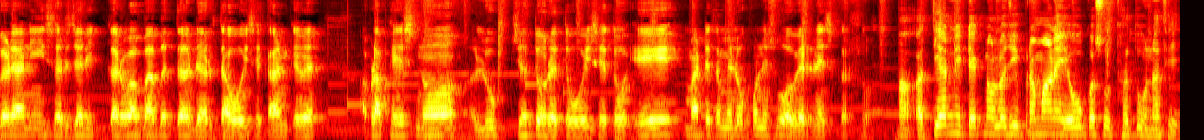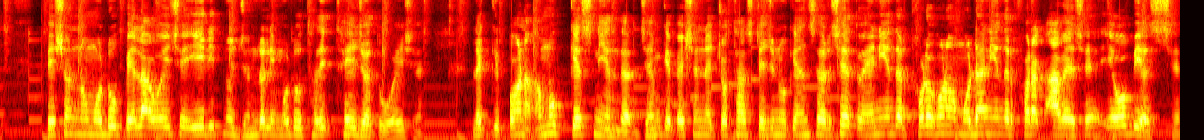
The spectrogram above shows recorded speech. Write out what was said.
ગળાની સર્જરી કરવા બાબત ડરતા હોય છે, કારણ કે આપણા ફેસનો લુક જતો રહેતો હોય છે, તો એ માટે તમે લોકોને શું અવેરનેસ કરશો? અત્યારની ટેકનોલોજી પ્રમાણે એવું કશું થતું નથી. પેશન્ટનું મોઢું પહેલાં હોય છે, એ રીતનું જનરલી મોઢું થઈ જતું હોય છે. લાઈક પણ અમુક કેસની અંદર, જેમ કે પેશન્ટને ચોથા સ્ટેજનું કેન્સર છે, તો એની અંદર થોડો ઘણો મોઢાની અંદર ફરક આવે છે, એ ઓબ્વિયસ છે.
